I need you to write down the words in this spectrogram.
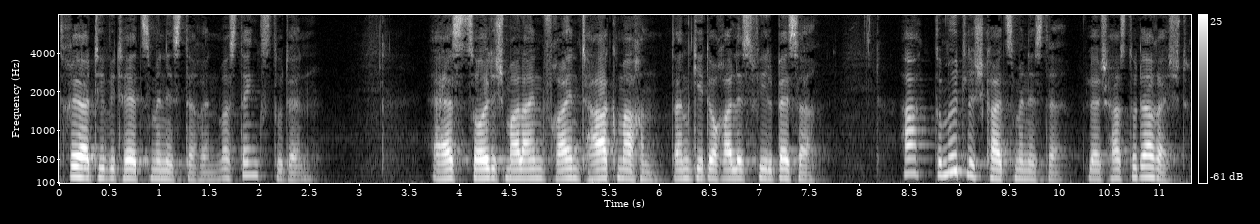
Kreativitätsministerin. Was denkst du denn? Erst sollte ich mal einen freien Tag machen, dann geht doch alles viel besser. Ah, Gemütlichkeitsminister, vielleicht hast du da recht.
